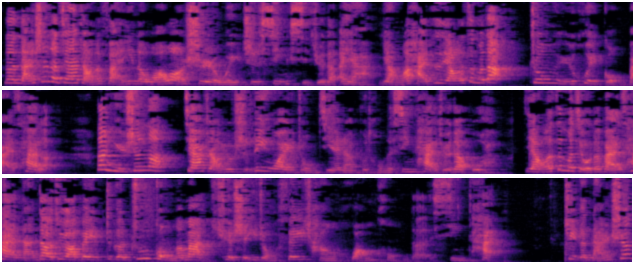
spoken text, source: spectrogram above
那男生的家长的反应呢，往往是为之欣喜，觉得哎呀，养了孩子养了这么大，终于会拱白菜了。那女生呢，家长又是另外一种截然不同的心态，觉得哇，养了这么久的白菜，难道就要被这个猪拱了吗？却是一种非常惶恐的心态。这个男生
